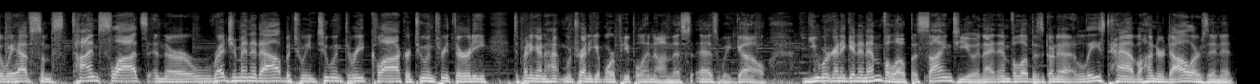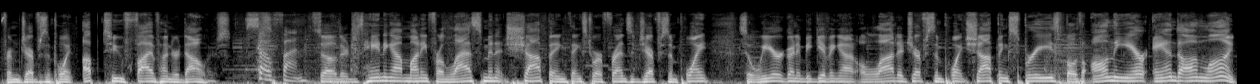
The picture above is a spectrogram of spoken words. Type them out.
So we have some time slots, and they're regimented out between two and three o'clock or two and three thirty, depending on how we're trying to get more people in on this as we go. You are going to get an envelope assigned to you, and that envelope is going to at least have hundred dollars in it from Jefferson Pointe up to five hundred dollars. So fun. So they're just handing out money for last minute shopping thanks to our friends at Jefferson Pointe. So we are going to be giving out a lot of Jefferson Pointe shopping sprees, both on the air and online.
